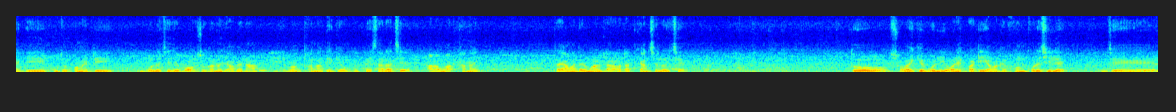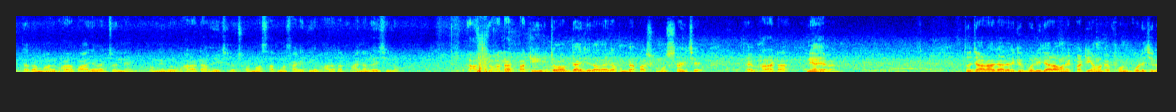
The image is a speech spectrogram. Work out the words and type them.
নাকি পুজো কমিটি বলেছে যে বক্স ঢোকানো যাবে না এবং থানা থেকেও খুব প্রেশার আছে আরামবাগ থানায়। তাই আমাদের মালটা হঠাৎ ক্যান্সেল হয়েছে। তো সবাইকে বলি, অনেক পার্টি আমাকে ফোন করেছিলে যে, দাদা, মাল ভাড়া পাওয়া যাওয়ার জন্যে এবং এবার ভাড়াটা হয়েছিল ছ মাস, সাত মাস আগে থেকে ভাড়াটা ফাইনাল হয়েছিল। আজকে হঠাৎ পার্টি জবাব দেয় যে, দাদা, এরকম ব্যাপার, সমস্যা হয়েছে, তাই ভাড়াটা নেওয়া যাবে না। তো যারা, যাদেরকে বলি, যারা অনেক পার্টি আমাকে ফোন করেছিল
